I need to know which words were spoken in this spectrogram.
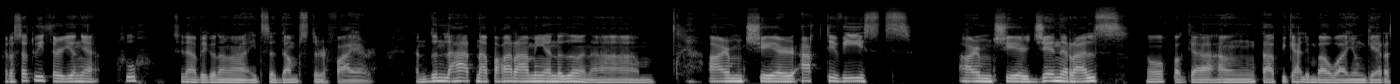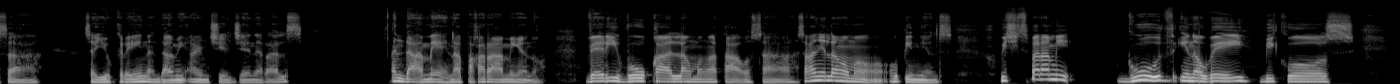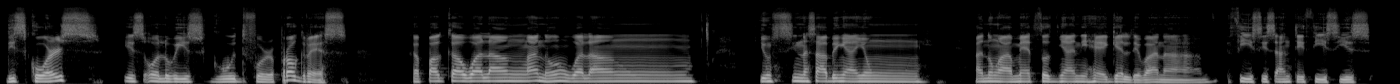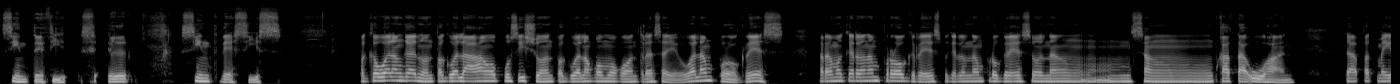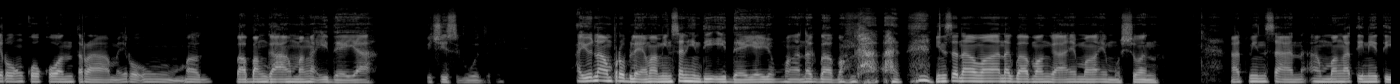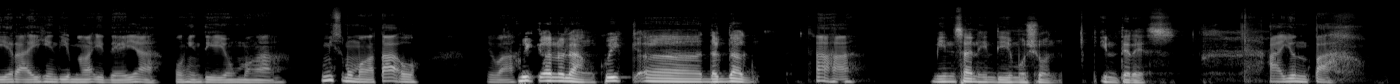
Pero sa Twitter, yun nga, whew, sinabi ko na nga, it's a dumpster fire. Nandun lahat, napakaraming ano doon, um, armchair activists, armchair generals, no? pagka ang topic halimbawa yung gera sa sa Ukraine, ang daming armchair generals ang dami, napakaraming ano. Very vocal lang mga tao sa sa kanilang mga opinions. Which is parami good in a way because discourse is always good for progress. Kapag ka walang ano, walang yung sinasabi nga yung ano nga method nga ni Hegel, 'di ba, na thesis antithesis synthesis uh, synthesis Pagka walang ganun, pag wala kang oposisyon, pag walang kumukontra sa'yo, walang progress. Para magkaroon ng progress, magkaroon ng progreso ng isang katauhan, dapat mayroong kukontra, mayroong magbabangga ang mga ideya, which is good. Ayun lang ang problema, minsan hindi ideya yung mga nagbabanggaan. minsan ang mga nagbabanggaan yung mga emosyon. At minsan, ang mga tinitira ay hindi mga ideya, kung hindi yung mga mismo mga tao Di ba? Quick ano lang, quick uh, dagdag. Aha. Minsan hindi emosyon, interes. Ayun pa.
